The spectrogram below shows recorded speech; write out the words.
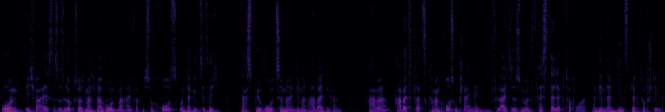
Und ich weiß, das ist Luxus. Manchmal wohnt man einfach nicht so groß und da gibt es jetzt nicht das Bürozimmer, in dem man arbeiten kann. Aber Arbeitsplatz kann man groß und klein denken. Vielleicht ist es nur ein fester Laptoport, an dem dein Dienstlaptop steht.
